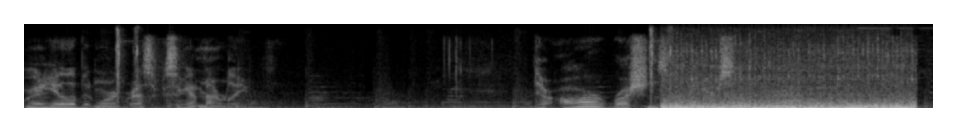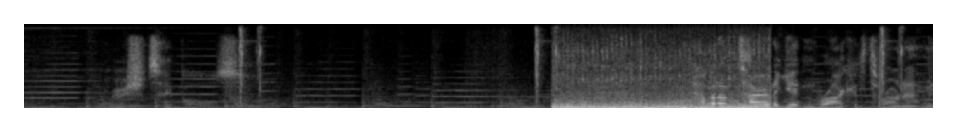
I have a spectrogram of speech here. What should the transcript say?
We're gonna get a little bit more aggressive, because I'm not really... There are Russians over here somewhere. I should say Poles. How about I'm tired of getting rockets thrown at me?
